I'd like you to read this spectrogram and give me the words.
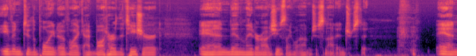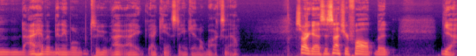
even to the point of like I bought her the t shirt. And then later on, she was like, Well, I'm just not interested. and I haven't been able to, I, I, I can't stand Candlebox now. Sorry, guys. It's not your fault, but yeah.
